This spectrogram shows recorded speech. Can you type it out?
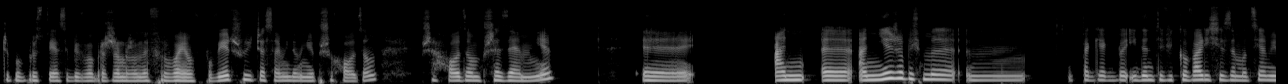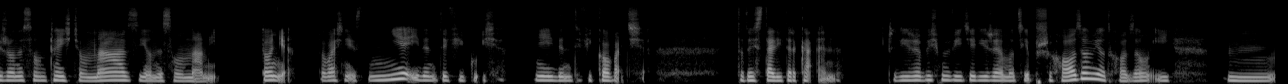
czy po prostu ja sobie wyobrażam, że one fruwają w powietrzu i czasami do mnie przychodzą, przechodzą przeze mnie. Yy, a, yy, a nie żebyśmy mm, tak jakby identyfikowali się z emocjami, że one są częścią nas i one są nami. To nie. To właśnie jest nie identyfikuj się, nie identyfikować się. To to jest ta literka N. Czyli żebyśmy wiedzieli, że emocje przychodzą i odchodzą i mm,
